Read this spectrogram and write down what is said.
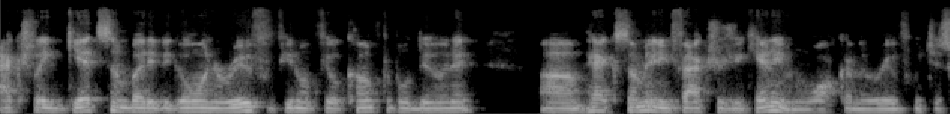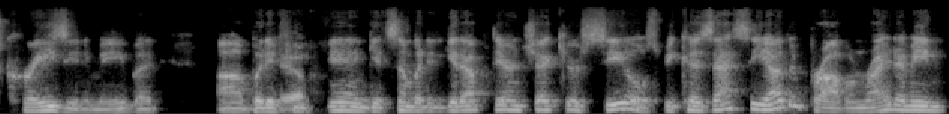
actually get somebody to go on the roof if you don't feel comfortable doing it. Um, heck, some manufacturers you can't even walk on the roof, which is crazy to me. But uh, but if yeah. you can get somebody to get up there and check your seals, because that's the other problem, right? I mean,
